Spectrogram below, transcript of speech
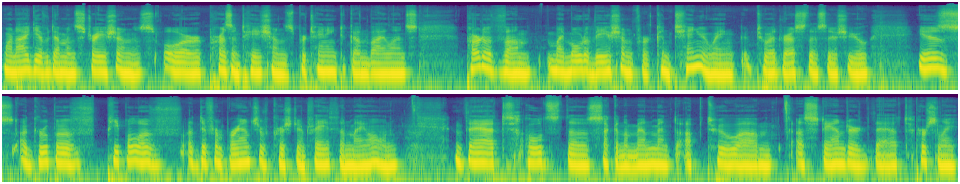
when I give demonstrations or presentations pertaining to gun violence, part of um, my motivation for continuing to address this issue is a group of people of a different branch of Christian faith than my own that holds the Second Amendment up to um, a standard that personally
